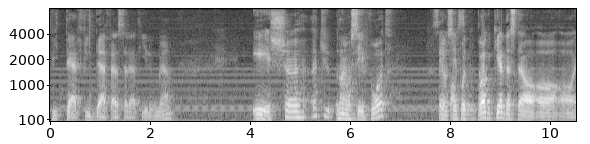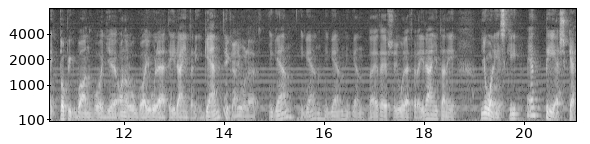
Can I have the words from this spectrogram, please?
Twitter feeddel felszerelt hírünkben. És ki- nagyon szép volt, Szép, nagyon szép volt. Valaki kérdezte a, a, a, egy topikban, hogy analóggal jól lehet-e irányítani. Igen, Igen, jól lehet. igen, igen, igen, igen, de teljesen jól lehet vele irányítani. Jól néz ki, ilyen PS2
